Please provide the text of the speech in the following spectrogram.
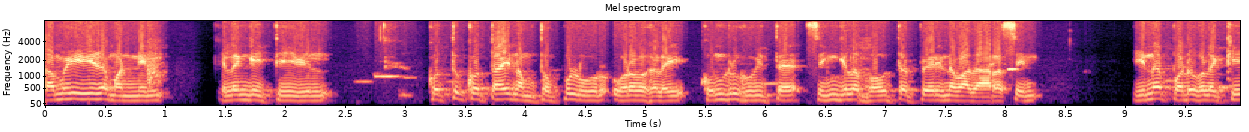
தமிழீழ மண்ணில் இலங்கை தீவில் கொத்து கொத்தாய் நம் தொப்புள் உறவுகளை கொன்று குவித்த சிங்கள பௌத்த பேரினவாத அரசின் இனப்படுகொலைக்கு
